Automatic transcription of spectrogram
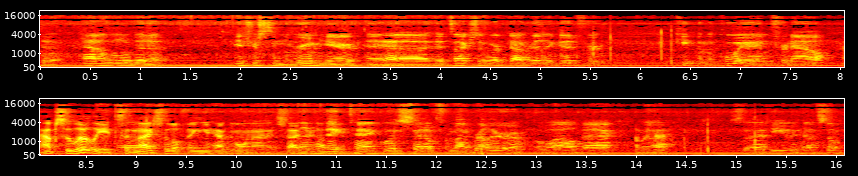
to add a little bit of interest in the room here. And Yeah. uh, it's actually worked out really good for keeping the koi in for now. Absolutely, it's a nice little thing you have going on inside And the big tank was set up for my brother a, a while back. uh, Okay. so that he would have something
